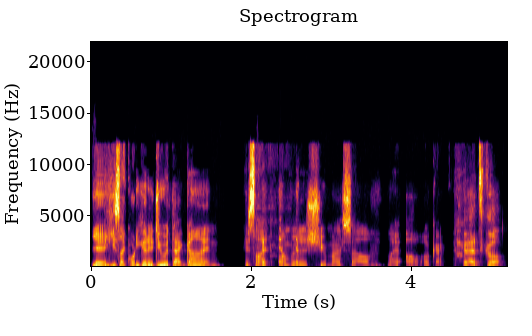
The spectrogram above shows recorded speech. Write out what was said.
Yeah, he's like, "What are you gonna do with that gun?" He's like, "I'm gonna shoot myself." Like, oh, okay. That's cool.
